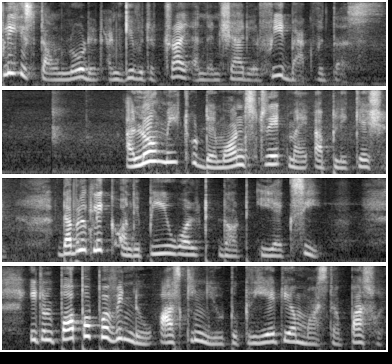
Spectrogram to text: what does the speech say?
Please download it and give it a try and then share your feedback with us. Allow me to demonstrate my application. Double click on the pvault.exe. It will pop up a window asking you to create your master password.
